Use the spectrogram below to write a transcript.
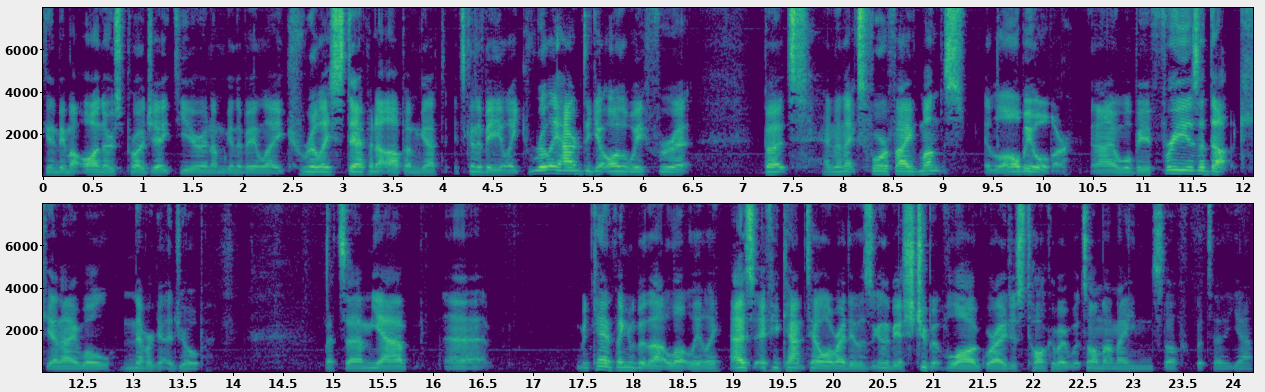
it's gonna be my honors project year, and I'm gonna be like really stepping it up. I'm gonna, it's gonna be like really hard to get all the way through it, but in the next four or five months, it'll all be over, and I will be free as a duck, and I will never get a job. But um, yeah, uh, I've been kind of thinking about that a lot lately. As if you can't tell already, this is going to be a stupid vlog where I just talk about what's on my mind and stuff. But uh, yeah.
